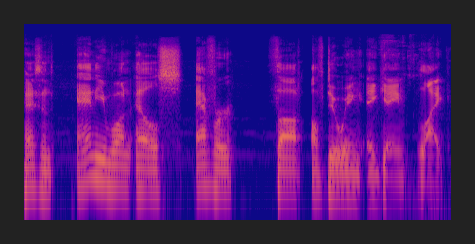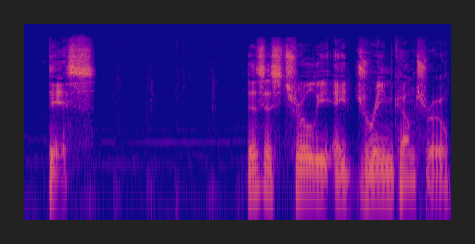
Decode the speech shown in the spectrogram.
hasn't anyone else ever thought of doing a game like this? This is truly a dream come true.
